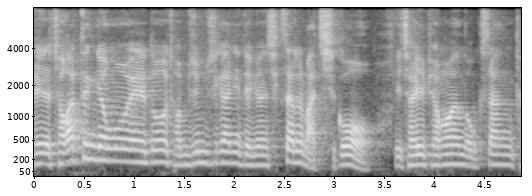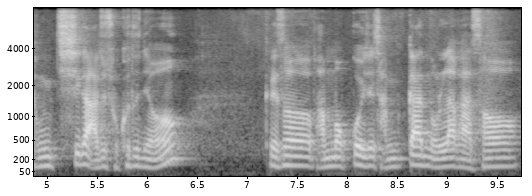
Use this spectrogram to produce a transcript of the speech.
예, 저 같은 경우에도 점심시간이 되면 식사를 마치고 이 저희 병원 옥상 경치가 아주 좋거든요. 그래서 밥 먹고 이제 잠깐 올라가서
